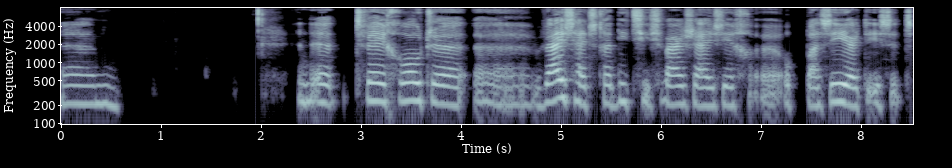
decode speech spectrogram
Um, de twee grote uh, wijsheidstradities waar zij zich uh, op baseert, is, het,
